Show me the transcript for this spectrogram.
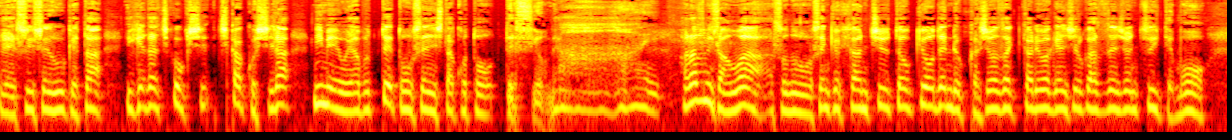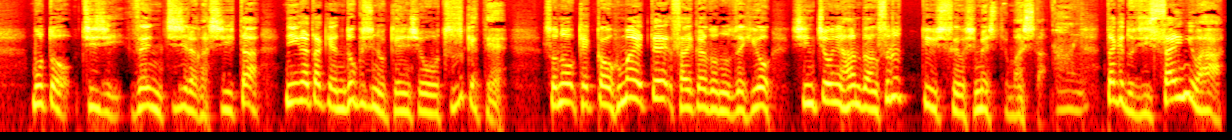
えー推薦を受けた池田千子氏千佳子氏ら2名を破って当選したことですよね。あはい。花角さんは、その選挙期間中、東京電力柏崎刈羽原子力発電所についても、元知事、前知事らが敷いた新潟県独自の検証を続けて、その結果を踏まえて再稼働の是非を慎重に判断するっていう姿勢を示してました。はいだけど実際には、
